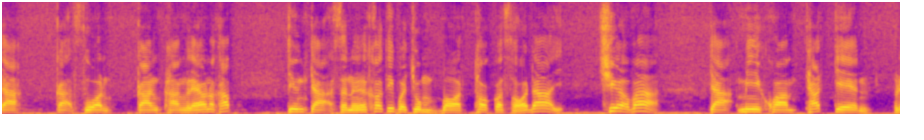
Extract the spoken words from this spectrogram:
จากกระทรวงการคลังแล้วนะครับ จึงจะเสนอเข้าที่ประชุมบอร์ดทกสได้ เชื่อว่าจะมีความชัดเจนเ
